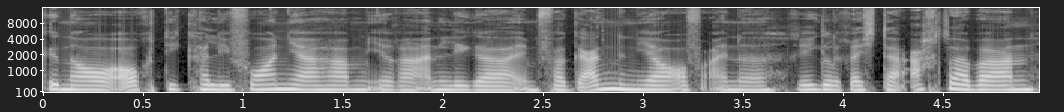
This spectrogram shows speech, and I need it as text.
Genau, auch die Kalifornier haben ihre Anleger im vergangenen Jahr auf eine regelrechte Achterbahn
